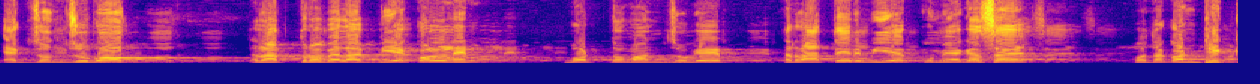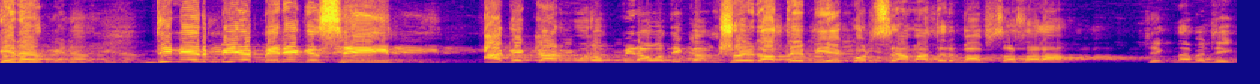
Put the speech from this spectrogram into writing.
একজন যুবক রাত্রবেলা বিয়ে করলেন। বর্তমান যুগে রাতের বিয়ে কমে গেছে। কোন ঠিক কিনা? দিনের বিয়ে বেড়ে গেছি। আগেকার মুরব্বীরা অধিকাংশই রাতে বিয়ে করছে আমাদের ব্যবসা ছাড়া ঠিক না বে ঠিক?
